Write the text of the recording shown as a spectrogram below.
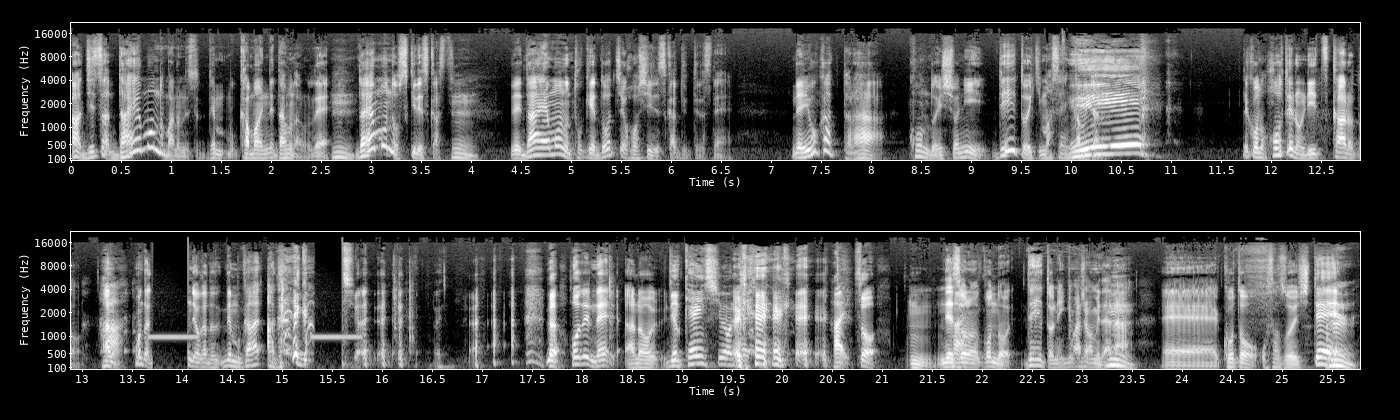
あ実はダイヤモンドもあるんですよ。でもカバンにねダメなので、うん。ダイヤモンド好きですか?」って。うん。でダイヤモンドの時計どっちが欲しいですか?」って言ってですね。でよかったら今度一緒にデート行きませんかみたいな、ええでこのホテルのリッツ・カールトン、はい本当はでよかったでもがあが だからホテルねあの研修お願いしますはい。そう、うん、で、はい。その今度デートに行きましょうみたいな、うん。えーことをお誘いして、うん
